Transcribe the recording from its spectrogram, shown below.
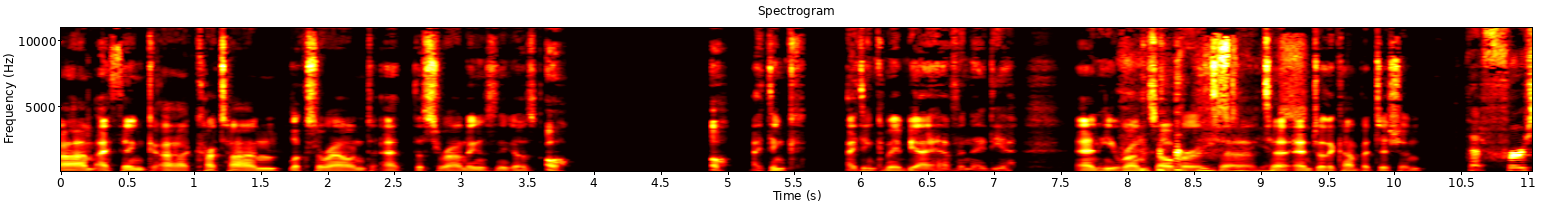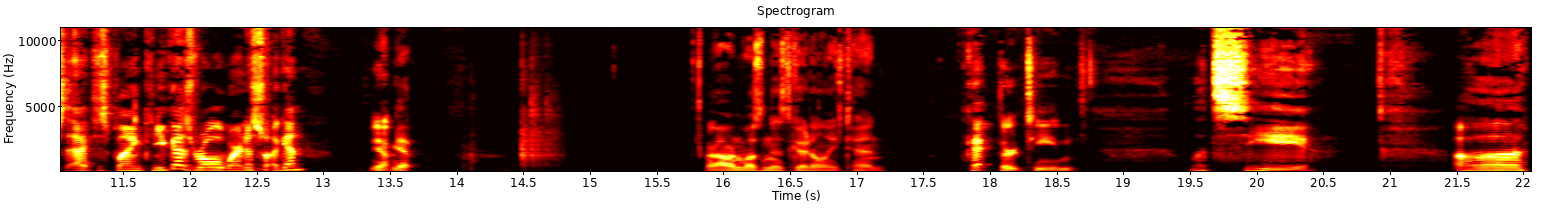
um i think uh carton looks around at the surroundings and he goes oh oh i think i think maybe i have an idea and he runs over to do, yes. to enter the competition That first act is playing. Can you guys roll awareness again? Yeah. Yep. Well, that one wasn't as good, only 10. Okay. 13 Let's see. Uh,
